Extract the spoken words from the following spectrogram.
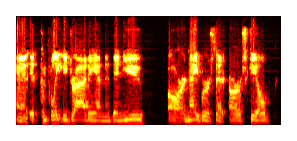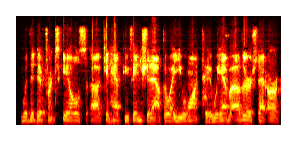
and it completely dried in. And then you or neighbors that are skilled with the different skills uh, can help you finish it out the way you want to. We have others that are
